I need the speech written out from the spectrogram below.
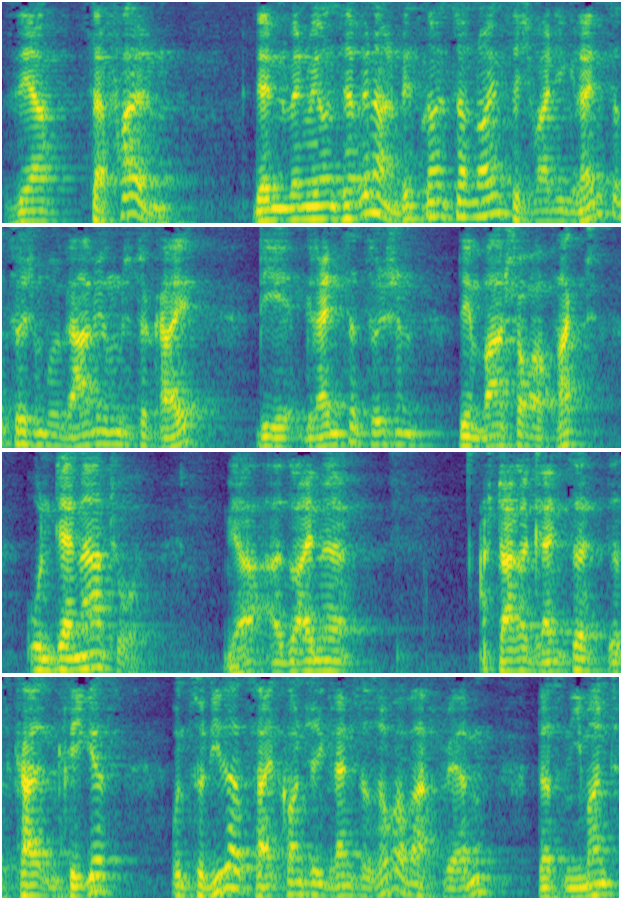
sehr zerfallen. Denn wenn wir uns erinnern, bis 1990 war die Grenze zwischen Bulgarien und der Türkei die Grenze zwischen dem Warschauer Pakt und der NATO. Ja, also eine starre Grenze des Kalten Krieges. Und zu dieser Zeit konnte die Grenze so überwacht werden, dass niemand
